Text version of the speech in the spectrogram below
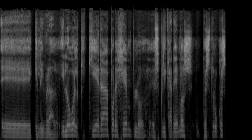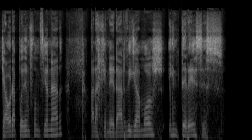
eh, equilibrado. Y luego el que quiera, por ejemplo, explicaremos pues trucos que ahora pueden funcionar para generar, digamos, intereses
